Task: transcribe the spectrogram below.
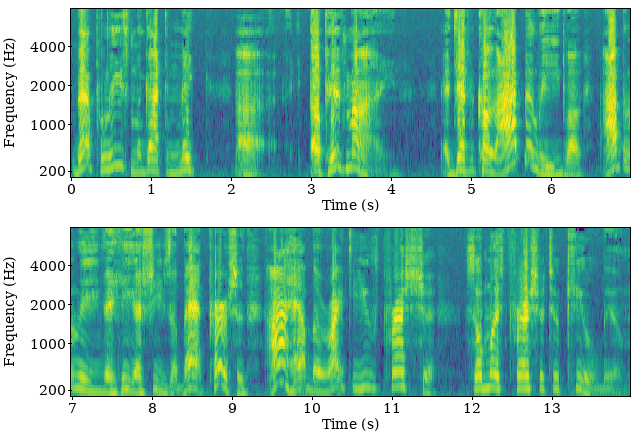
that policeman got to make uh, up his mind. Just because I believe, or I believe that he or she's a bad person, I have the right to use pressure, so much pressure to kill them.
